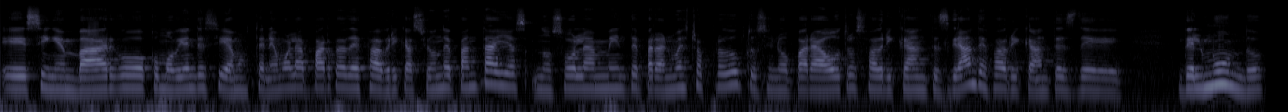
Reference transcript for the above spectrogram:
Eh, sin embargo, como bien decíamos, tenemos la parte de fabricación de pantallas, no solamente para nuestros productos, sino para otros fabricantes, grandes fabricantes de, del mundo.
